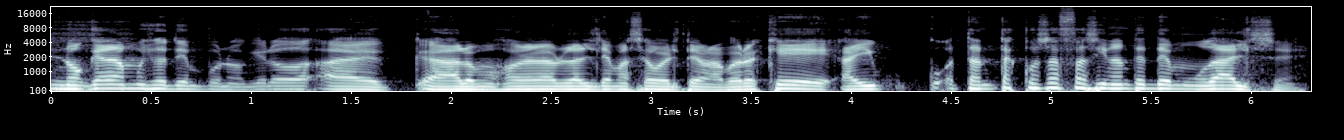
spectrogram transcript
no queda mucho tiempo, no quiero eh, a lo mejor hablar demasiado del tema, pero es que hay tantas cosas fascinantes de mudarse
